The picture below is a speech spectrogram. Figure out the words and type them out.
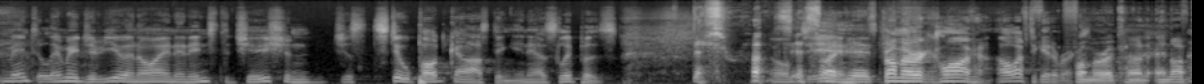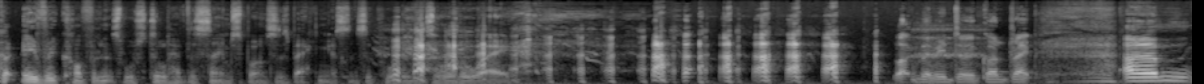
mental image of you and I in an institution just still podcasting in our slippers. That's right. Oh, That's right yes. From a recliner. I'll have to get a recliner. From a recliner. And I've got every confidence we'll still have the same sponsors backing us and supporting us all the way. lock them into a contract. Um,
